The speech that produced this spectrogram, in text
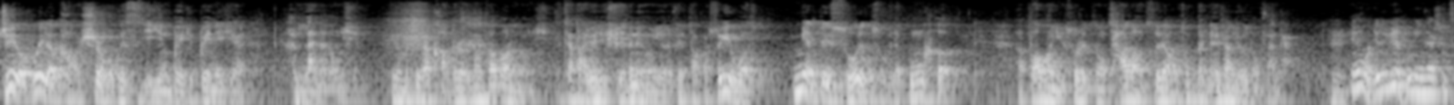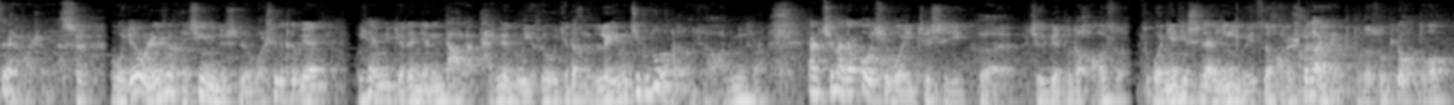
只有为了考试，我会死记硬背去背那些很烂的东西，因为我们经常考的是非常糟糕的东西，在大学里学的内容也非常糟糕，所以我面对所有的所谓的功课。啊，包括你说的这种查找资料，我从本能上有一种反感，嗯，因为我觉得阅读应该是自然发生的。是，我觉得我人生很幸运的是，我是一个特别，我现在没觉得年龄大了谈阅读有时候会觉得很累，因为记不住了好多东西啊，好多名词。但是起码在过去，我一直是一个这个阅读的好手。我年轻时代引以为自豪的是，很少有人读的书比我多，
